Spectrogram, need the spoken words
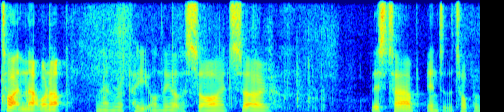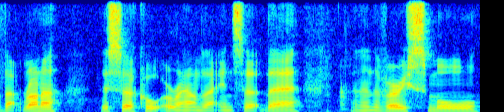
Tighten that one up and then repeat on the other side. So this tab into the top of that runner, this circle around that insert there, and then the very small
